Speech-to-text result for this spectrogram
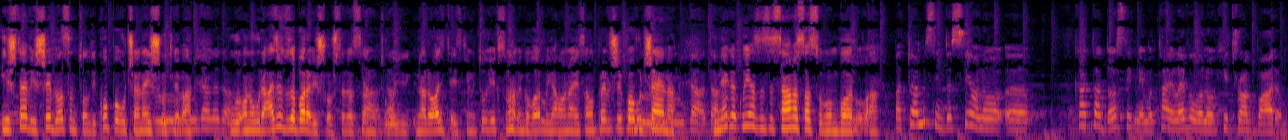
i šta više, bila sam toliko povučena i šutljiva. Mm, da, da, da. U, ono, u razredu zaboraviš uopšte da sam tu i na roditeljskim i tu uvijek su mame govorili, ja ona je samo previše povučena. Mm. I nekako ja sam se sama sa sobom borila. Pa to ja mislim da svi ono, uh, kad tad dostignemo taj level, ono, hit rock bottom.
